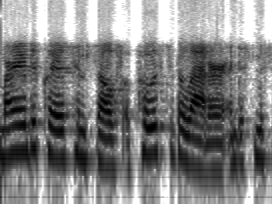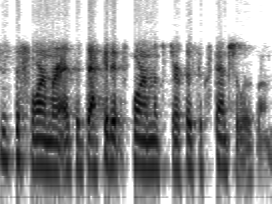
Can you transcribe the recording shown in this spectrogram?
Mario declares himself opposed to the latter and dismisses the former as a decadent form of surface existentialism.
